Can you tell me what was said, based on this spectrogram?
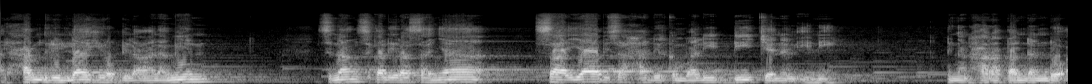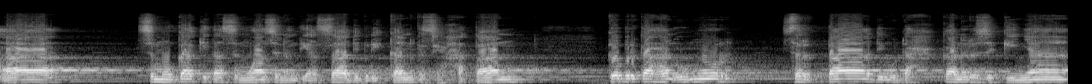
Alhamdulillahi rabbil alamin. Senang sekali rasanya saya bisa hadir kembali di channel ini. Dengan harapan dan doa Semoga kita semua senantiasa diberikan kesehatan, keberkahan umur, serta dimudahkan rezekinya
